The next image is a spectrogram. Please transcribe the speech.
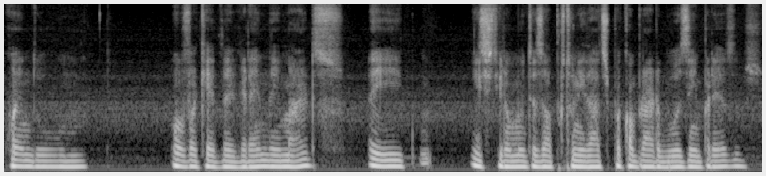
quando houve a queda grande em março, aí existiram muitas oportunidades para comprar boas empresas.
